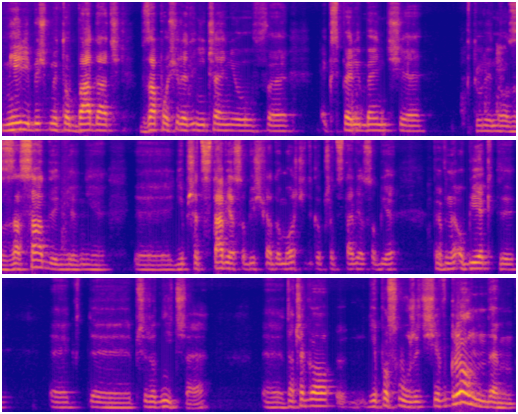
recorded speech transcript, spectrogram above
mielibyśmy to badać w zapośredniczeniu, w eksperymencie który no z zasady nie, nie, e, nie przedstawia sobie świadomości, tylko przedstawia sobie pewne obiekty e, e, przyrodnicze. Dlaczego nie posłużyć się wglądem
